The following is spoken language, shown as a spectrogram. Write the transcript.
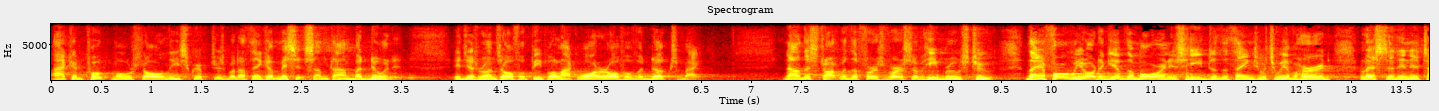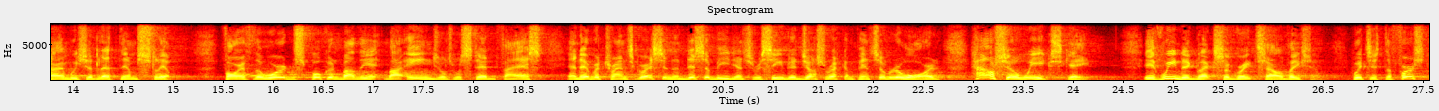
I could quote most all of these scriptures, but I think I miss it sometime by doing it. It just runs off of people like water off of a duck's back. Now let's start with the first verse of Hebrews 2. Therefore we ought to give the more earnest heed to the things which we have heard, lest at any time we should let them slip. For if the word spoken by, the, by angels was steadfast, and every transgression and disobedience received a just recompense of reward, how shall we escape if we neglect so great salvation, which is the first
